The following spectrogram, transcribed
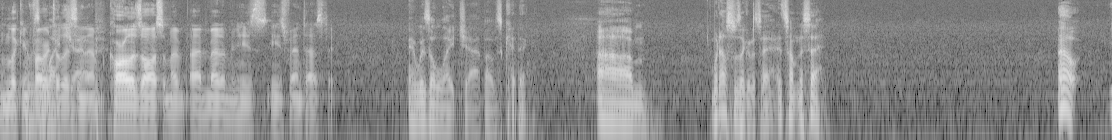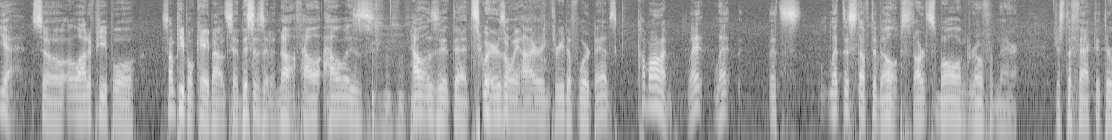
I'm looking forward to listening jab. to them. Carl is awesome. I've, I've met him, and he's he's fantastic. It was a light jab. I was kidding. Um, what else was I going to say? It's something to say. Oh, yeah. So a lot of people some people came out and said this isn't enough. How how is how is it that Square is only hiring three to four devs? Come on, let let let's let this stuff develop. Start small and grow from there. Just the fact that they're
